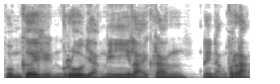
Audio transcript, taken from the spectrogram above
ผมเคยเห็นรูปอย่างนี้หลายครั้งในหนังฝรั่ง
